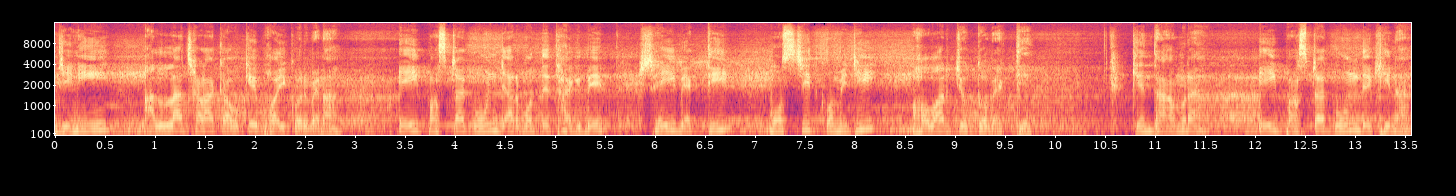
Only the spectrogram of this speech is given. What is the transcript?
যিনি আল্লাহ ছাড়া কাউকে ভয় করবে না। এই পাঁচটা গুণ যার মধ্যে থাকবে, সেই ব্যক্তি মসজিদ কমিটি হওয়ার যোগ্য ব্যক্তি। কিন্তু আমরা এই পাঁচটা গুণ দেখি না।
